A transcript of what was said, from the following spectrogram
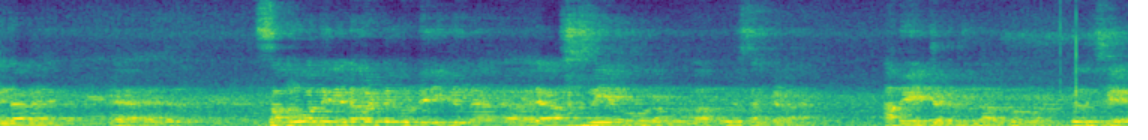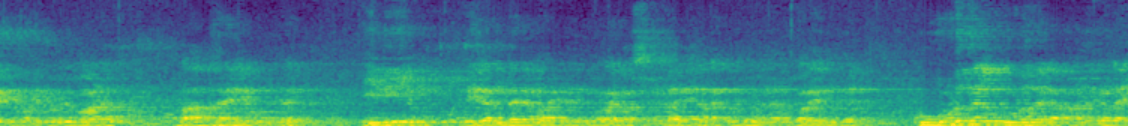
എന്താണ് സമൂഹത്തിൽ ഇടപെട്ടുകൊണ്ടിരിക്കുന്ന രാഷ്ട്രീയ ബോധമുള്ള ഒരു സംഘടന. അത് ഏറ്റെടുത്ത് നടത്തുമ്പോൾ തീർച്ചയായിട്ടും അതിന് ഒരുപാട് പ്രാധാന്യമുണ്ട്. ഇനിയും നിരന്തരമായിട്ട് കുറെ വർഷങ്ങളായി നടക്കുന്നു എന്നാണ് പറയുന്നത്. കൂടുതൽ കൂടുതൽ ആളുകളെ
